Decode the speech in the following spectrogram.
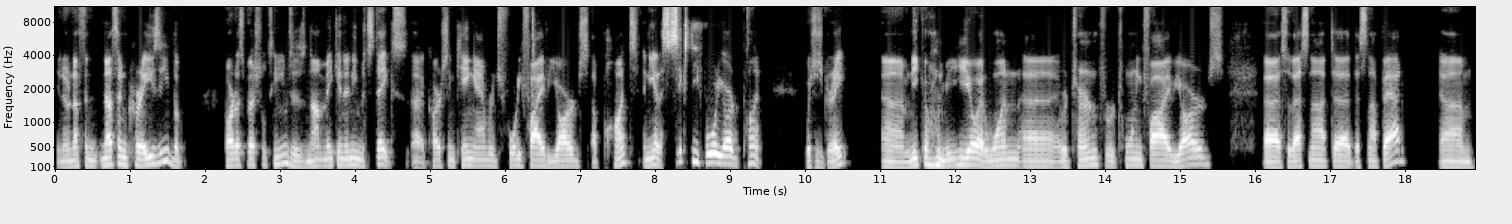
you know, nothing nothing crazy, but part of special teams is not making any mistakes. Uh, Carson King averaged 45 yards a punt, and he had a 64 yard punt, which is great. Um, Nikko Remigio had one uh, return for 25 yards, uh, so that's not uh, that's not bad. Um,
